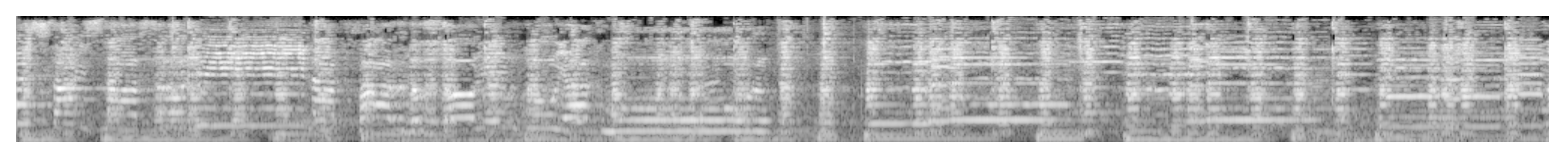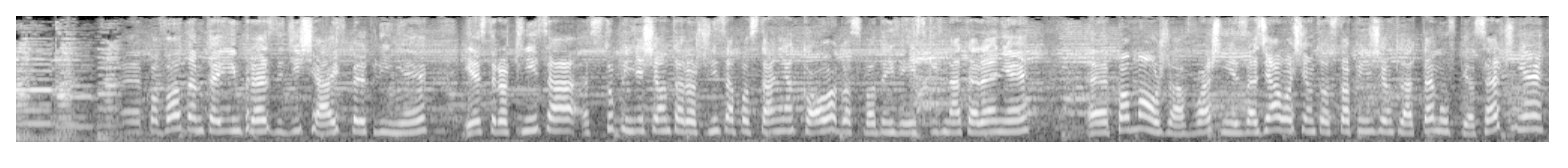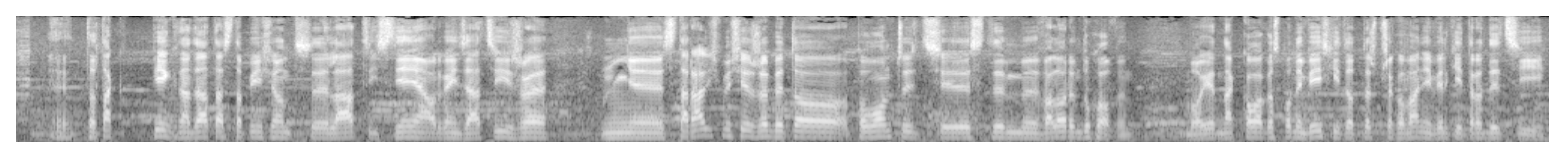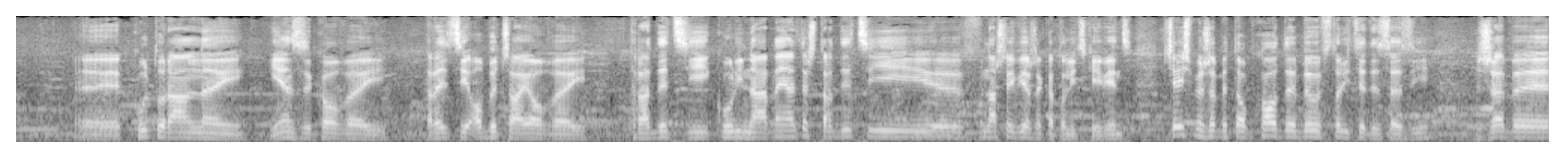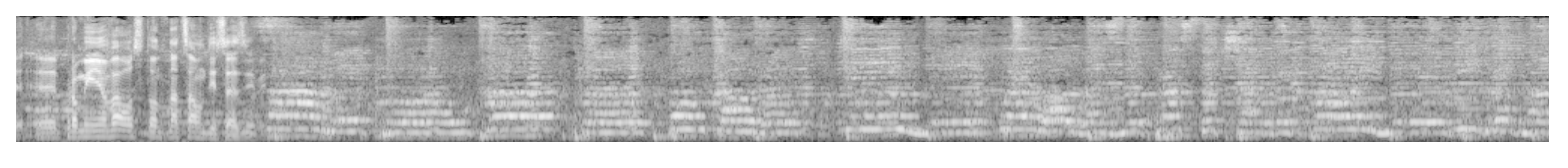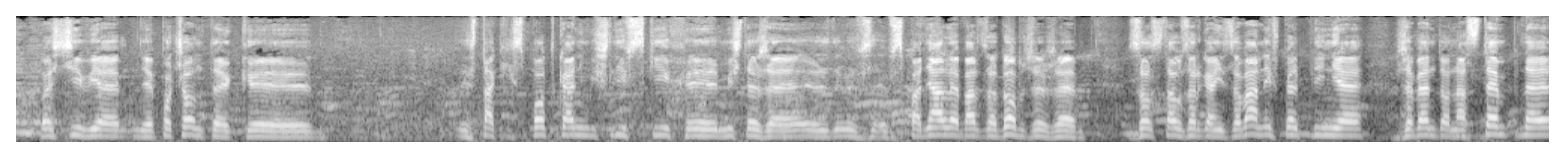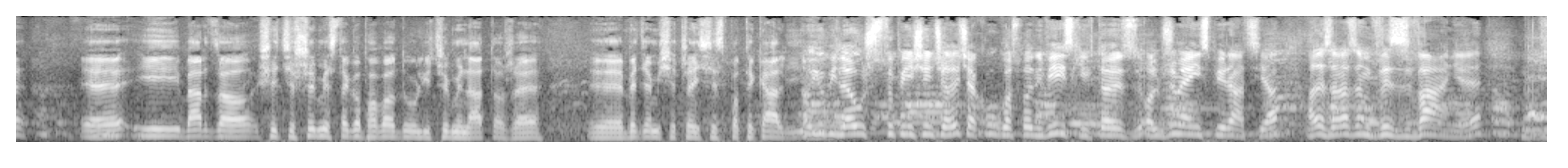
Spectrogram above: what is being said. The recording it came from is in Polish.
Jestaś z nas rodzina, twardo tu jak mur. Powodem tej imprezy dzisiaj w Pelplinie jest rocznica, 150. rocznica powstania koła gospodyń wiejskich na terenie e, Pomorza. Właśnie zadziało się to 150 lat temu w Piasecznie. To tak piękna data, 150 lat istnienia organizacji, że mm, e, staraliśmy się, żeby to połączyć e, z tym walorem duchowym, bo jednak koła gospodyń wiejskich to też przechowanie wielkiej tradycji e, kulturalnej, językowej, tradycji obyczajowej, tradycji kulinarnej, ale też tradycji e, w naszej wierze katolickiej, więc chcieliśmy, żeby te obchody były w stolicy diecezji, żeby e, promieniowało stąd na całą diecezję. Właściwie e, początek z takich spotkań myśliwskich. Myślę, że wspaniale, bardzo dobrze, że został zorganizowany w Pelplinie, że będą następne e, i bardzo się cieszymy z tego powodu. Liczymy na to, że będziemy się częściej spotykali. No jubileusz 150-lecia kół gospodyń wiejskich to jest olbrzymia inspiracja, ale zarazem wyzwanie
